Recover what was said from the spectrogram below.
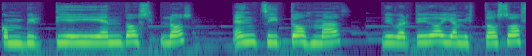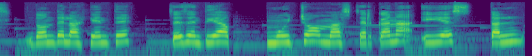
convirtiéndolos en sitios más divertidos y amistosos donde la gente se sentía mucho más cercana y es tal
